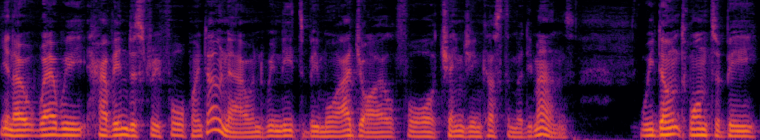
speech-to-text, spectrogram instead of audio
you know, where we have industry 4.0 now and we need to be more agile for changing customer demands. We don't want to be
